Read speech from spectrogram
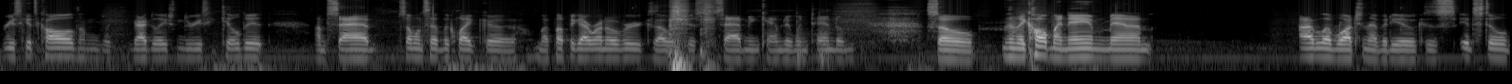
Reese gets called. I'm like, congratulations, Reese. He killed it. I'm sad. Someone said looked like uh, my puppy got run over because I was just sad. Me and Cam didn't win tandem. So then they called my name. Man, I love watching that video because it's still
